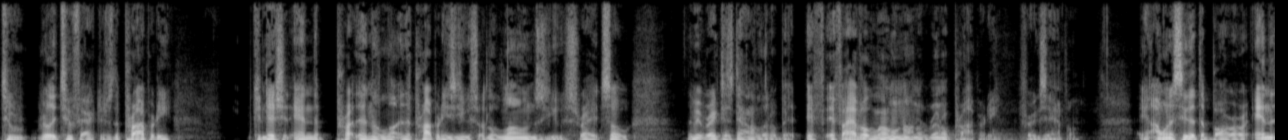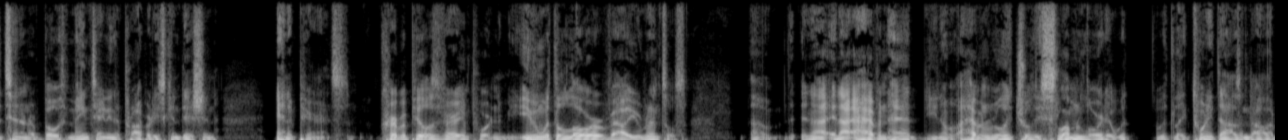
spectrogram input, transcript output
two really two factors: the property condition and the pro, and the and the property's use or the loan's use. Right. So let me break this down a little bit. If if I have a loan on a rental property, for example, I want to see that the borrower and the tenant are both maintaining the property's condition and appearance. Curb appeal is very important to me, even with the lower value rentals. Um, and I and I haven't had you know I haven't really truly slumlord it with with like twenty thousand dollar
